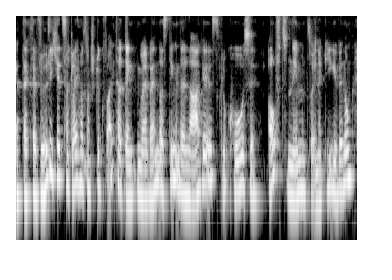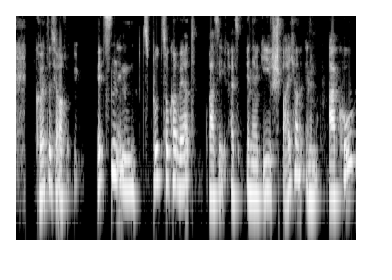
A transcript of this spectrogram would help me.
ja, da, da, würde ich jetzt gleich mal so ein Stück weiter denken, weil wenn das Ding in der Lage ist, Glucose aufzunehmen zur Energiegewinnung, könnte es ja auch Spitzen im Blutzuckerwert quasi als Energie speichern in einem Akku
